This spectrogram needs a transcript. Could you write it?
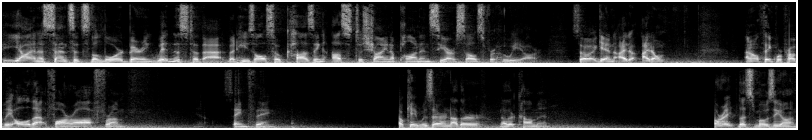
yeah, in a sense, it's the Lord bearing witness to that, but he's also causing us to shine upon and see ourselves for who we are. So again, I don't, I don't, I don't think we're probably all that far off from, you know, same thing. Okay, was there another another comment? All right, let's mosey on.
